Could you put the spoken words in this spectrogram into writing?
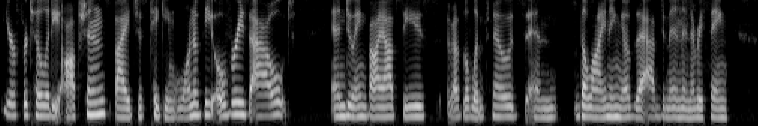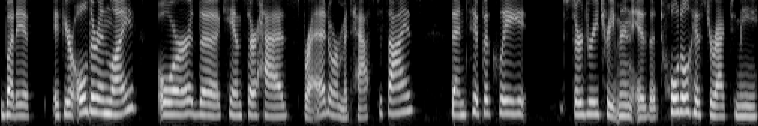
your fertility options by just taking one of the ovaries out and doing biopsies of the lymph nodes and the lining of the abdomen and everything. But if if you're older in life or the cancer has spread or metastasized, then typically surgery treatment is a total hysterectomy,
